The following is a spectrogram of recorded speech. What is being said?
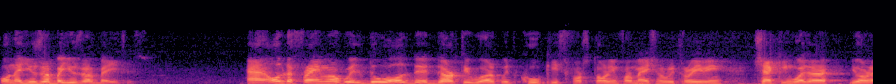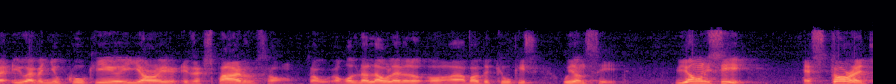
on a user-by-user -user basis. And all the framework will do all the dirty work with cookies for storing information, retrieving, checking whether you have a new cookie, your is expired, and so on. So all the low level uh, about the cookies, we don't see it. We only see a storage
